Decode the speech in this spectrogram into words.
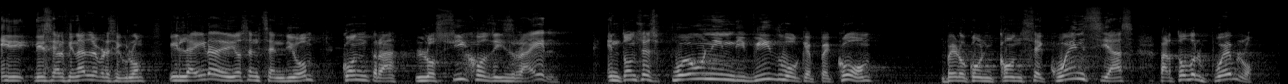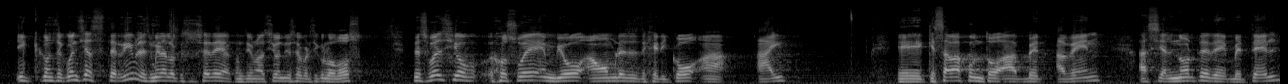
Y dice al final del versículo, y la ira de Dios encendió contra los hijos de Israel. Entonces fue un individuo que pecó, pero con consecuencias para todo el pueblo. Y consecuencias terribles. Mira lo que sucede a continuación, dice el versículo 2. Después Josué envió a hombres desde Jericó a Ai, eh, que estaba junto a Ben, hacia el norte de Betel,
